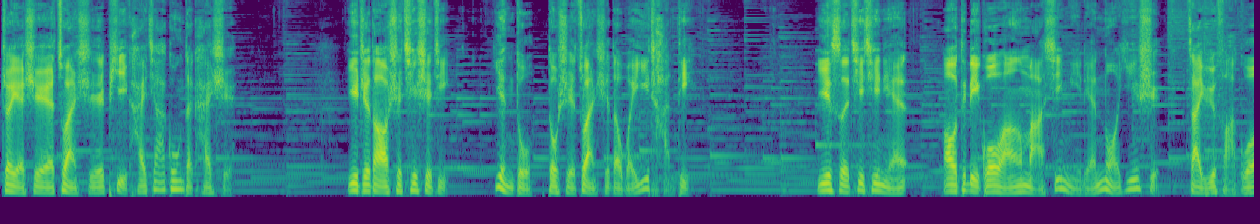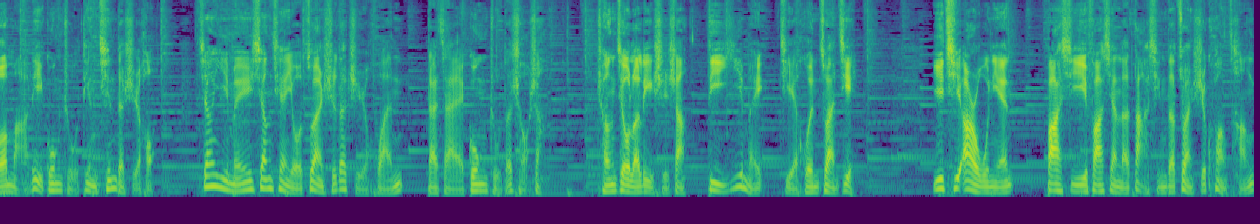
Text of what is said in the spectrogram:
这也是钻石劈开加工的开始。一直到17世纪，印度都是钻石的唯一产地。1477年，奥地利国王马西米连诺一世在与法国玛丽公主定亲的时候，将一枚镶嵌有钻石的指环戴在公主的手上，成就了历史上第一枚结婚钻戒。一七二五年，巴西发现了大型的钻石矿藏，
